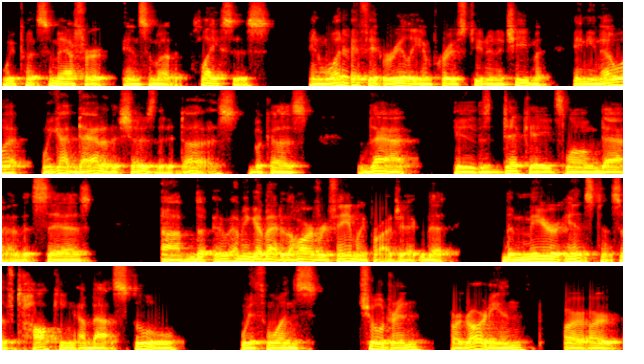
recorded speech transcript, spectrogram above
we put some effort in some other places? And what if it really improves student achievement? And you know what? We got data that shows that it does because that is decades long data that says uh, the, i mean go back to the harvard family project that the mere instance of talking about school with one's children or guardian or, or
